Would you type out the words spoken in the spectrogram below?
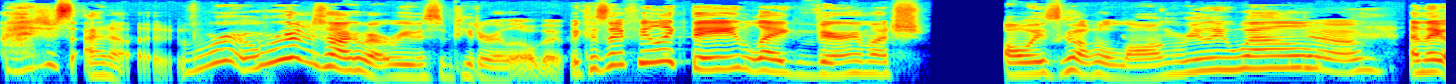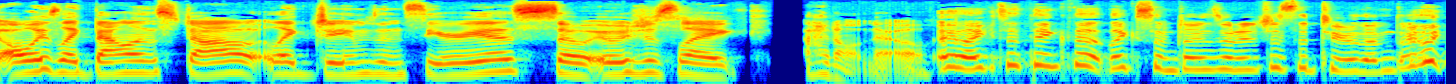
I just I don't we're we're gonna talk about Remus and Peter a little bit because I feel like they like very much always got along really well yeah. and they always like balanced out like James and Sirius. So it was just like I don't know. I like to think that like sometimes when it's just the two of them, they're like,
